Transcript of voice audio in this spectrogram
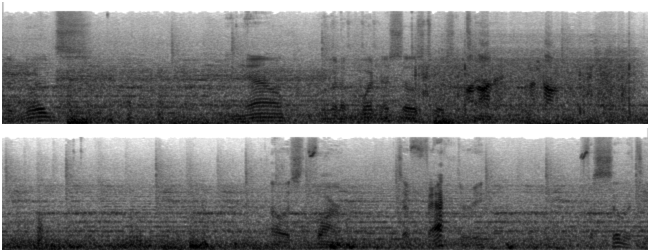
the woods. And now we're gonna point ourselves towards the town. Oh, it's the farm. It's a factory. Facility.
